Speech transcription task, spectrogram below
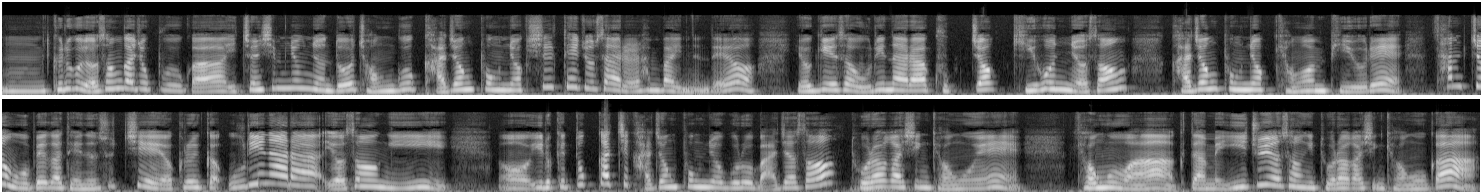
음, 그리고 여성가족부가 2016년도 전국 가정폭력 실태조사를 한 바 있는데요. 여기에서 우리나라 국적 기혼 여성 가정폭력 경험 비율의 3.5배가 되는 수치예요. 그러니까 우리나라 여성이 어, 이렇게 똑같이 가정폭력으로 맞아서 돌아가신 경우에 경우와 그다음에 이주 여성이 돌아가신 경우가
